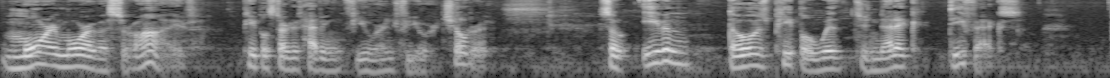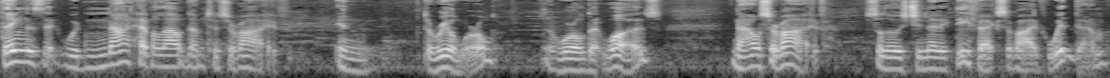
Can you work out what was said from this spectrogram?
more and more of us survive, people started having fewer and fewer children. So even those people with genetic defects, things that would not have allowed them to survive in the real world, the world that was, now survive. So those genetic defects survive with them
